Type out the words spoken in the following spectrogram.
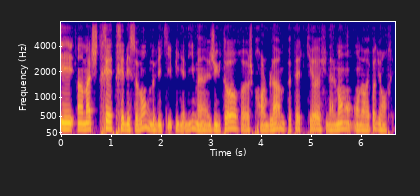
et un match très très décevant de l'équipe, il a dit ben, j'ai eu tort, euh, je prends le blâme, peut-être que finalement on n'aurait pas dû rentrer.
